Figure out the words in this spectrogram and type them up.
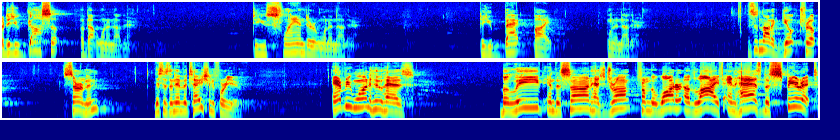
Or do you gossip about one another? Do you slander one another? Do you backbite one another? This is not a guilt trip sermon. This is an invitation for you. Everyone who has believed in the Son has drunk from the water of life and has the Spirit.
